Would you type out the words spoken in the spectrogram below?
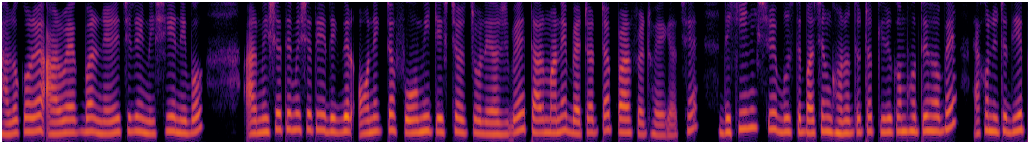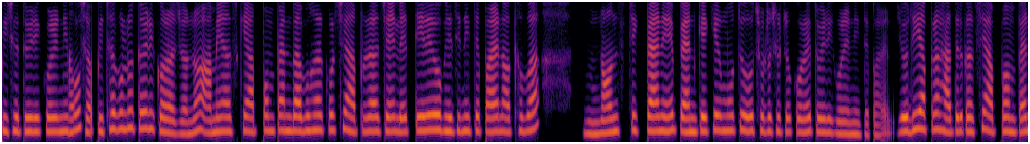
ভালো করে আরও একবার নেড়ে চেড়ে মিশিয়ে নিব। আর মেশাতে মেশাতেই দেখবেন অনেকটা ফোমি টেক্সচার চলে আসবে। তার মানে ব্যাটারটা পারফেক্ট হয়ে গেছে। দেখিয়ে নিশ্চয়ই বুঝতে পারছেন ঘনত্বটা কীরকম হতে হবে। এখন এটা দিয়ে পিঠা তৈরি করে নিব। আচ্ছা পিঠাগুলো তৈরি করার জন্য আমি আজকে আপম প্যান ব্যবহার করছি। আপনারা চাইলে তেলেও ভেজে নিতে পারেন অথবা ননস্টিক প্যানে প্যানকেকের মতো ছোট ছোট করে তৈরি করে নিতে পারেন। যদি আপনার হাতের কাছে আপ্পাম প্যান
